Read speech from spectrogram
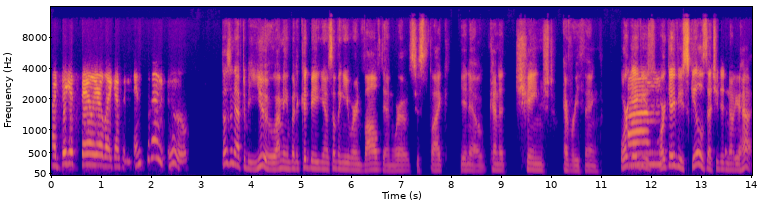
My biggest failure, like as an incident? Ooh doesn't have to be you i mean but it could be you know something you were involved in where it was just like you know kind of changed everything or gave um, you or gave you skills that you didn't know you had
